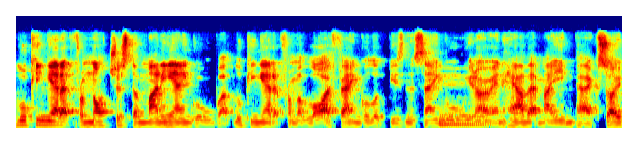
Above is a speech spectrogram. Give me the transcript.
looking at it from not just a money angle but looking at it from a life angle a business angle mm. you know mm. and how that may impact so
